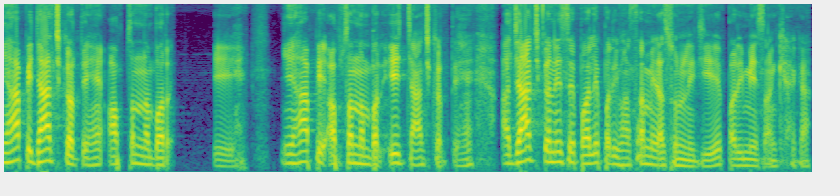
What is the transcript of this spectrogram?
यहाँ पे जाँच करते हैं ऑप्शन नंबर ए यहाँ पे ऑप्शन नंबर ए जाँच करते हैं। और जाँच करने से पहले परिभाषा मेरा सुन लीजिए, परिमेय संख्या का।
